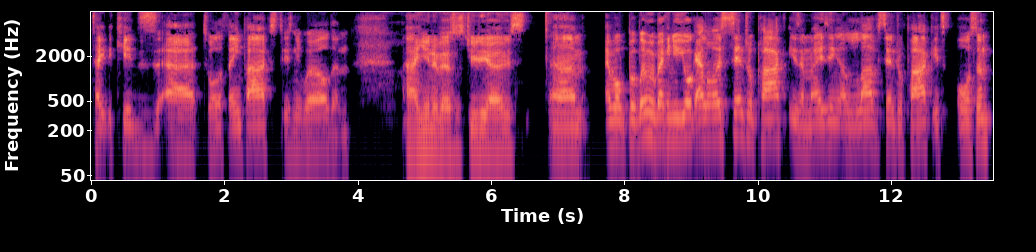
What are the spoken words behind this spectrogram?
take the kids uh, to all the theme parks, Disney World, and uh, Universal Studios. Um, and well, but when we're back in New York, Alois Central Park is amazing. I love Central Park; it's awesome.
